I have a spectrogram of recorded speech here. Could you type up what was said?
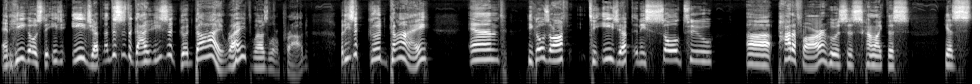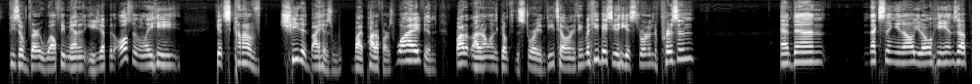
and he goes to Egypt. Now, this is the guy, he's a good guy, right? Well, I was a little proud, but he's a good guy. And he goes off to Egypt, and he's sold to uh, Potiphar, who is this kind of like this he has he's a very wealthy man in Egypt, and ultimately he gets kind of cheated by his by Potiphar's wife, and Potiphar, I don't want to go through the story in detail or anything, but he basically he gets thrown into prison, and then next thing you know, you know he ends up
